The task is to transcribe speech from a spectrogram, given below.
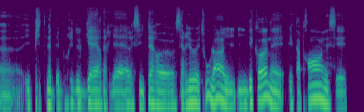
Euh, et puis te mettre des bruits de guerre derrière et c'est hyper sérieux et tout. Là, il, déconne et t'apprends et c'est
